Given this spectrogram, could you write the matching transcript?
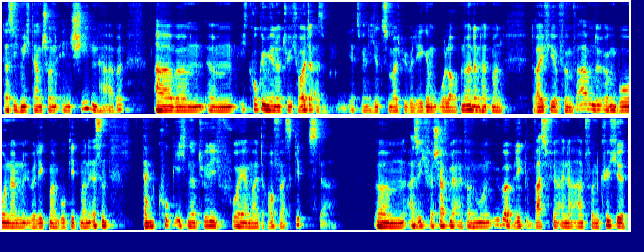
dass ich mich dann schon entschieden habe. Aber ähm, ich gucke mir natürlich heute, also jetzt, wenn ich jetzt zum Beispiel überlege im Urlaub, ne, dann hat man drei, vier, fünf Abende irgendwo und dann überlegt man, wo geht man essen dann gucke ich natürlich vorher mal drauf, was gibt's da. Ähm, also ich verschaffe mir einfach nur einen Überblick, was für eine Art von Küche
